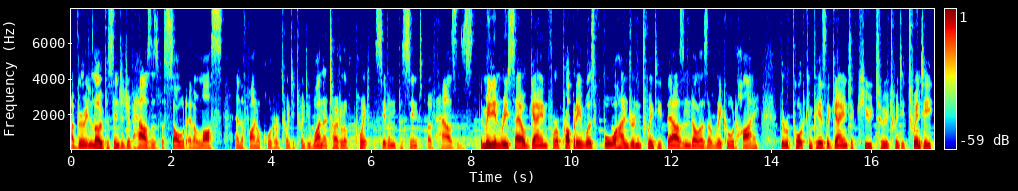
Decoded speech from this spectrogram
A very low percentage of houses were sold at a loss in the final quarter of 2021, a total of 0.7% of houses. The median resale gain for a property was $420,000, a record high. The report compares the gain to Q2 2020,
